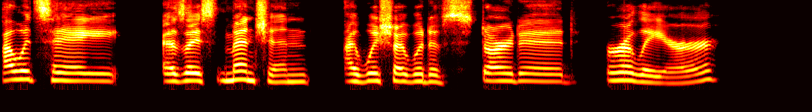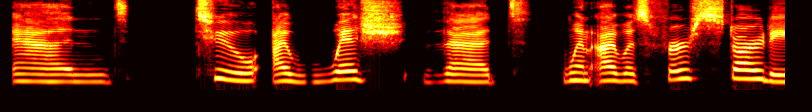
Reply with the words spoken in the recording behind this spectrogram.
I would say, as I mentioned, I wish I would have started earlier. And two, I wish that when I was first starting,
